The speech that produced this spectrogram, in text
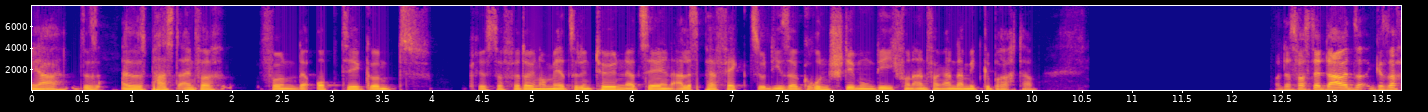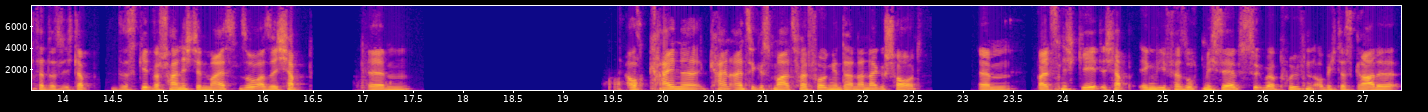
ja, das, also es passt einfach von der Optik und Christoph wird euch noch mehr zu den Tönen erzählen, alles perfekt zu dieser Grundstimmung, die ich von Anfang an da mitgebracht habe. Und das, was der David sa- gesagt hat, das, ich glaube, das geht wahrscheinlich den meisten so. Also ich habe ähm, auch keine, kein einziges Mal zwei Folgen hintereinander geschaut, ähm, weil es nicht geht. Ich habe irgendwie versucht, mich selbst zu überprüfen, ob ich das gerade.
